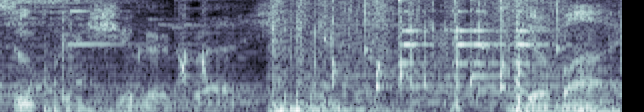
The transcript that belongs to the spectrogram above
Super Sugar Crush. Divine.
